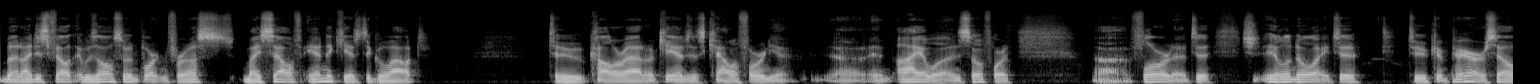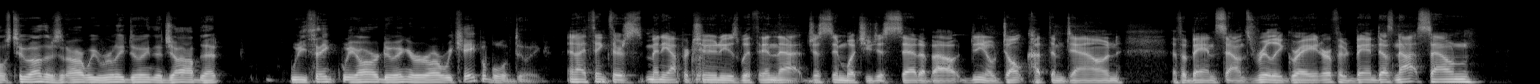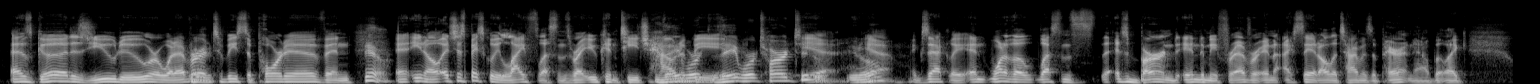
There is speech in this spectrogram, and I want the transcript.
But I just felt it was also important for us, myself and the kids, to go out to Colorado, Kansas, California, uh, and Iowa, and so forth, uh, Florida, to Illinois, to to compare ourselves to others, and are we really doing the job that we think we are doing, or are we capable of doing? And I think there's many opportunities within that, just in what you just said about, you know, don't cut them down if a band sounds really great or if a band does not sound as good as you do or whatever, Right. to be supportive and, Yeah. and, you know, it's just basically life lessons, right? You can teach how they to worked. be. They worked hard too. yeah, you know. yeah, exactly. And one of the lessons that it's burned into me forever, and I say it all the time as a parent now, but like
